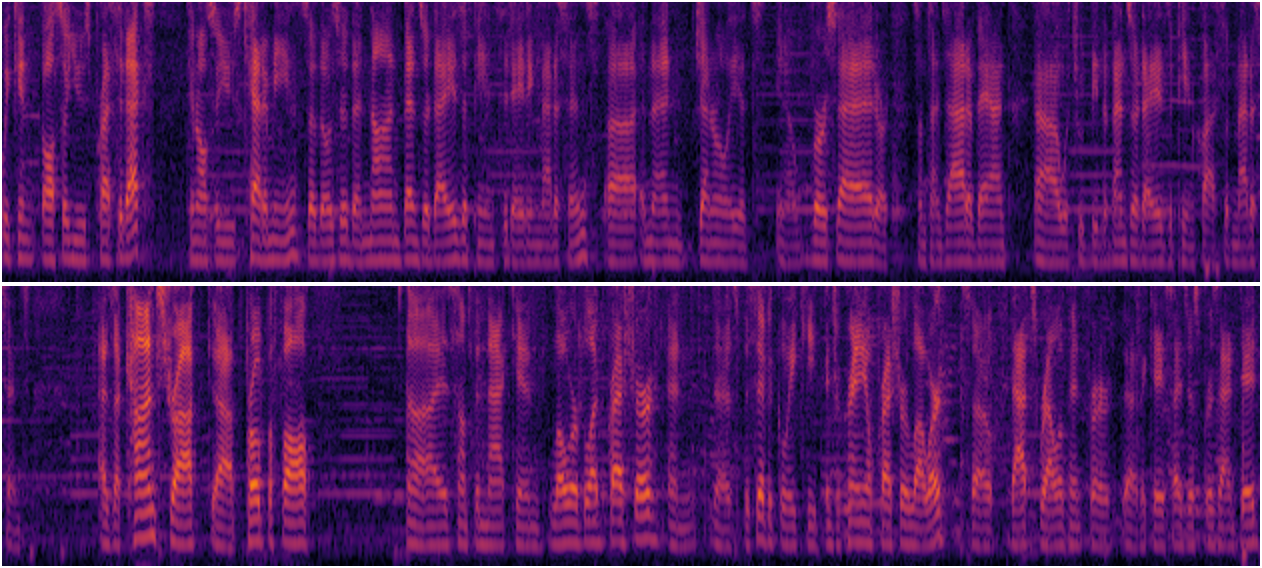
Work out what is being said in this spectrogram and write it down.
We can also use Precedex. We can also use ketamine. So those are the non-benzodiazepine sedating medicines. Uh, and then generally it's you know Versed or sometimes Ativan, uh, which would be the benzodiazepine class of medicines. As a construct, uh, propofol uh, is something that can lower blood pressure and uh, specifically keep intracranial pressure lower. So that's relevant for uh, the case I just presented.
